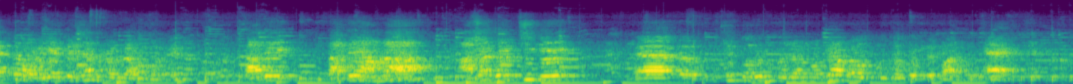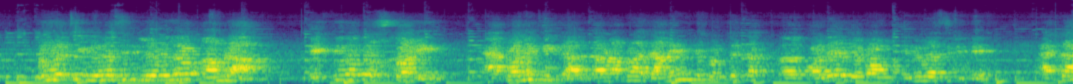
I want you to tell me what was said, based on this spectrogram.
একটা ওরিয়েন্টেশন প্রোগ্রাম করবেন তাতে তাতে আমরা আশা করছি যে কিছু তরুণ প্রজন্মকে আমরা উদ্বুদ্ধ করতে পারব। এক। দুই ইউনিভার্সিটি লেভেলেও আমরা ব্যক্তিগত স্তরে পলিটিক্যাল কারণ আপনারা জানেন যে প্রত্যেকটা কলেজ এবং ইউনিভার্সিটিতে একটা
